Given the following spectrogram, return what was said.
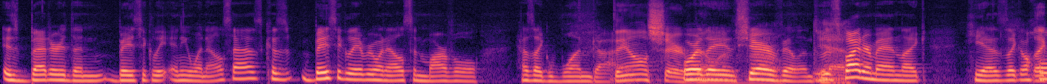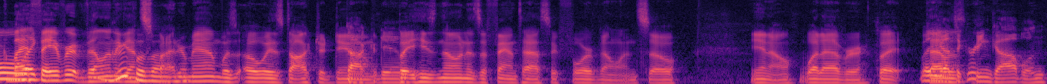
is better than basically anyone else has because basically everyone else in Marvel has like one guy, they all share, or they share though. villains. With Spider Man, like he has like a whole Like whole my like favorite villain group against of 'em. Spider Man was always Doctor Doom. Dr. Doom. but he's known as a Fantastic Four villain, so you know whatever. But Well, you got was, the Green Goblin.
